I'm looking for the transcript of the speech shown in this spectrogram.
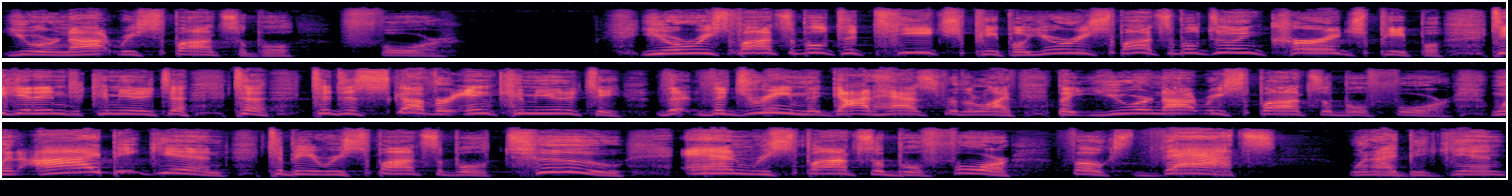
you are not responsible for. You're responsible to teach people. You're responsible to encourage people to get into community, to, to, to discover in community the, the dream that God has for their life. But you are not responsible for. When I begin to be responsible to and responsible for, folks, that's when I begin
